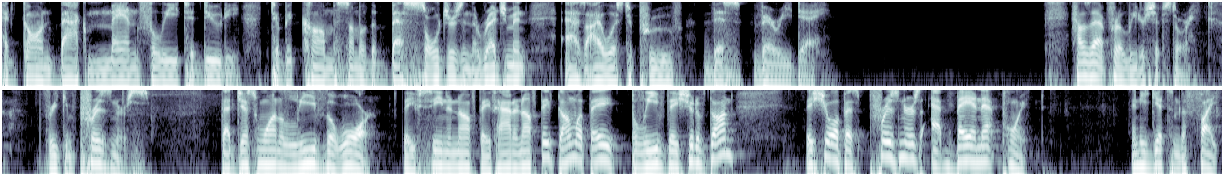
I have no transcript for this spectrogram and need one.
had gone back manfully to duty to become some of the best soldiers in the regiment, as I was to prove this very day. How's that for a leadership story? Freaking prisoners that just want to leave the war. They've seen enough, they've had enough, they've done what they believe they should have done. They show up as prisoners at bayonet point, and he gets them to fight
